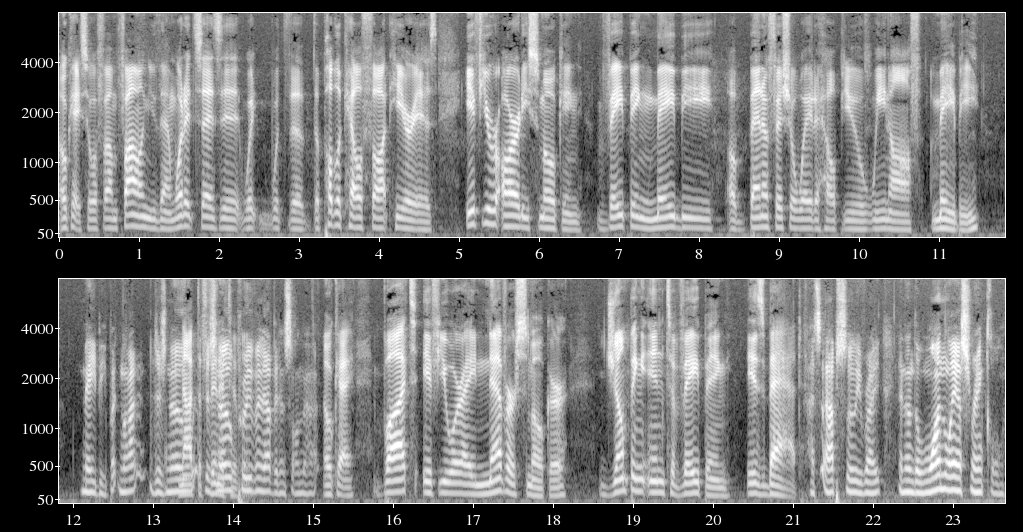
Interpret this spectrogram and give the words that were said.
Okay, so if I'm following you, then what it says is what what the the public health thought here is if you're already smoking, vaping may be a beneficial way to help you wean off. Maybe Maybe, but not. There's no. Not there's no proven evidence on that. okay, but if you are a never smoker, jumping into vaping is bad. That's absolutely right. And then the one last wrinkle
